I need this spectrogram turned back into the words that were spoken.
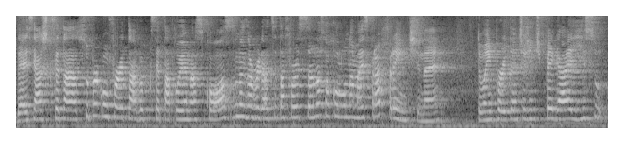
Daí você acha que você tá super confortável porque você tá apoiando as costas, mas na verdade você tá forçando a sua coluna mais para frente, né? Então é importante a gente pegar isso,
